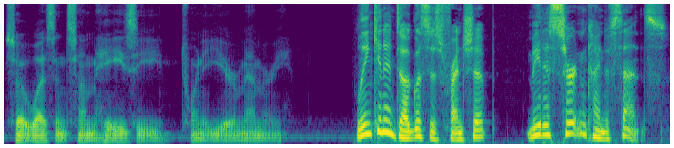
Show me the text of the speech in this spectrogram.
So it wasn't some hazy 20 year memory. Lincoln and Douglass's friendship made a certain kind of sense.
